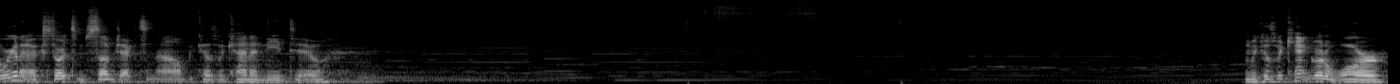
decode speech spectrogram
We're gonna extort some subjects now because we kind of need to. Because we can't go to war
